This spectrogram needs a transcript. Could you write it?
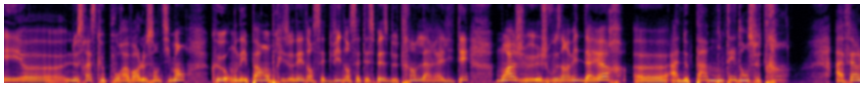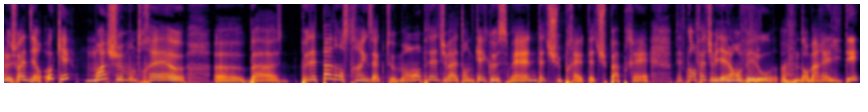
et euh, ne serait-ce que pour avoir le sentiment qu'on n'est pas emprisonné dans cette vie, dans cette espèce de train de la réalité. Moi, je, vous invite d'ailleurs euh, à ne pas monter dans ce train à faire le choix de dire ok moi je monterai euh, bah, peut-être pas dans ce train exactement peut-être je vais attendre quelques semaines peut-être je suis prêt peut-être je suis pas prêt peut-être qu'en fait je vais y aller en vélo dans ma réalité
